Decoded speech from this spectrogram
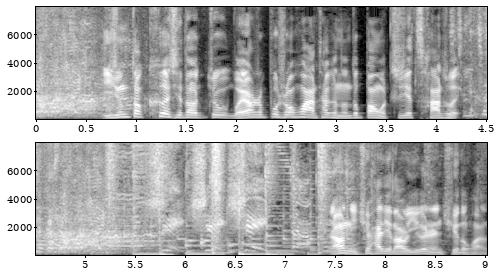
已经到客气到就我要是不说话，他可能都帮我直接擦嘴。然后你去海底捞一个人去的话，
